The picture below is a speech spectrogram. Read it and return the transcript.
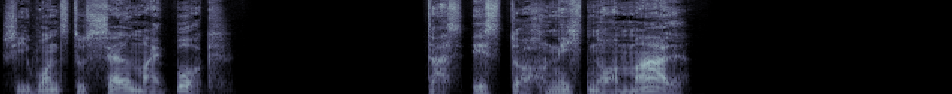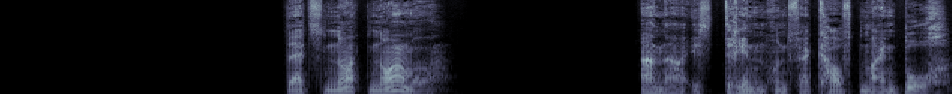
She wants to sell my book. Das ist doch nicht normal. That's not normal. Anna ist drin und verkauft mein Buch.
